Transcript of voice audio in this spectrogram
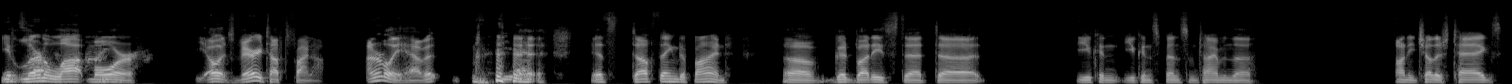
You learn a lot more. Oh, it's very tough to find out. I don't really have it. Yeah. it's tough thing to find. Of uh, good buddies that uh, you can you can spend some time in the on each other's tags.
